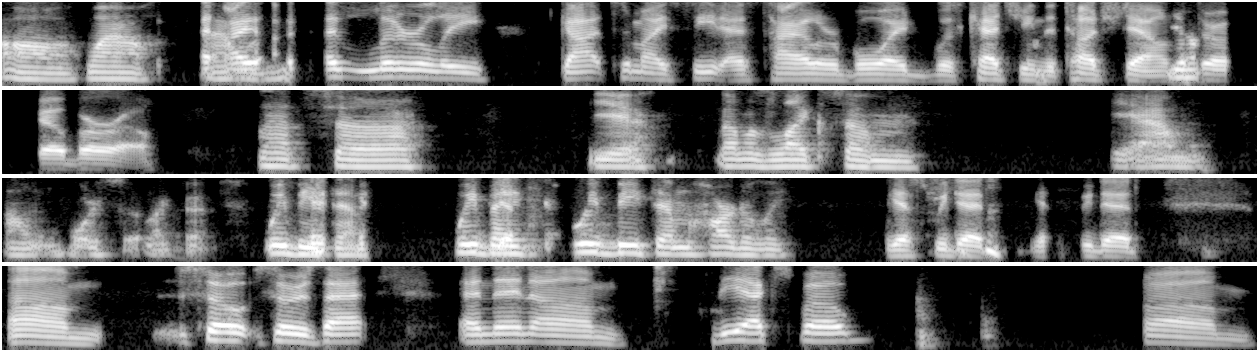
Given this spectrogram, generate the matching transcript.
Oh wow, That I, I, I literally got to my seat as Tyler Boyd was catching the touchdown to throw to Joe Burrow. that's uh, yeah, that was like some. Yeah, I won't, I won't voice it like that. We beat them. We beat we beat them heartily. Yes, we did. yes, we did. Um, so so is that, and then um, the expo. Um,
